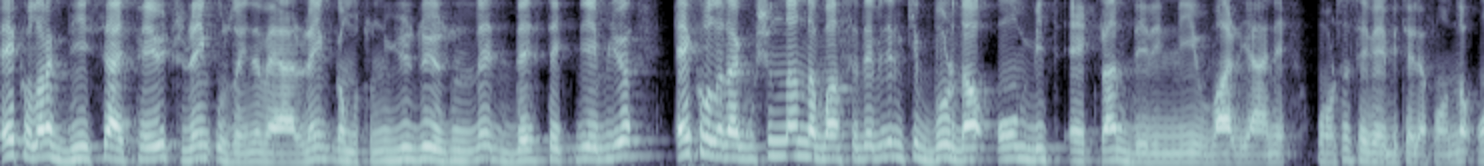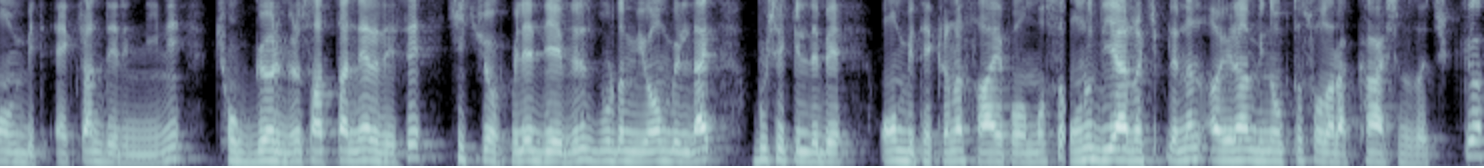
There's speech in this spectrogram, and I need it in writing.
Ek olarak DCI P3 renk uzayını veya renk gamutunun %100'ünü de destekleyebiliyor. Ek olarak şundan da bahsedebilirim ki burada 10 bit ekran derinliği var. Yani orta seviye bir telefonda 10 bit ekran derinliğini çok görmüyoruz. Hatta neredeyse hiç yok bile diyebiliriz. Burada Mi 11 Lite bu şekilde bir 10 bit ekrana sahip olması onu diğer rakiplerinden ayıran bir noktası olarak karşımıza çıkıyor.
